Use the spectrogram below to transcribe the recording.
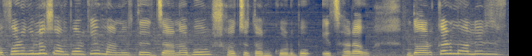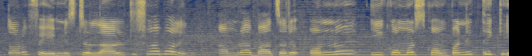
অফারগুলো সম্পর্কে মানুষদের জানাব, সচেতন করব। এছাড়াও দরকার মলের তরফে মিস্টার লালটু শাহ বলেন, আমরা বাজারে অন্য ই কমার্স কোম্পানির থেকে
